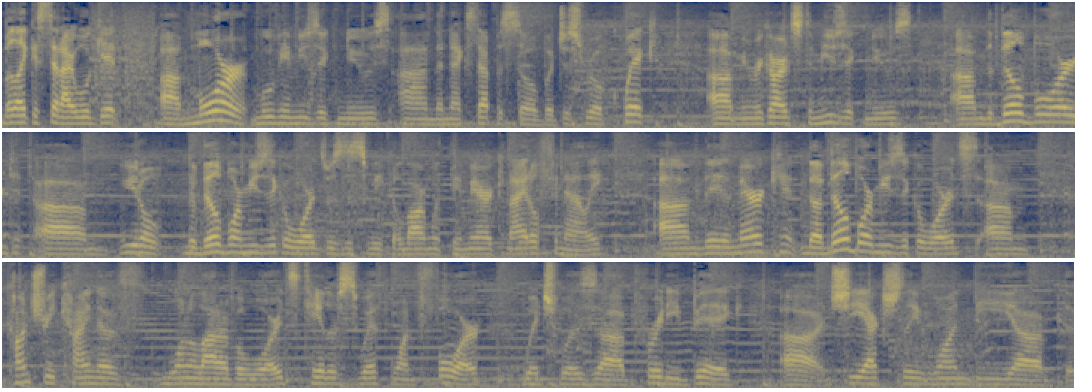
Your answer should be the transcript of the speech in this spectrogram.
But like I said, I will get uh, more movie and music news on the next episode. But just real quick, um, in regards to music news, um, the Billboard, um, you know, the Billboard Music Awards was this week, along with the American Idol finale. Um, the American, the Billboard Music Awards, um, country kind of won a lot of awards. Taylor Swift won four, which was uh, pretty big. Uh, she actually won the, uh, the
